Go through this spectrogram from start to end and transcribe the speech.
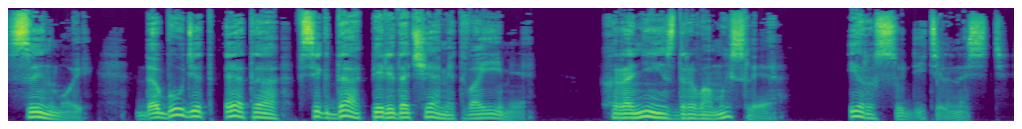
Сын мой, да будет это всегда перед очами твоими, храни здравомыслие и рассудительность.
